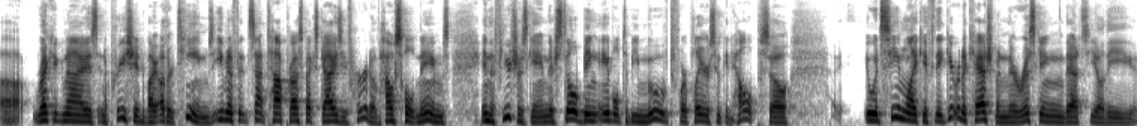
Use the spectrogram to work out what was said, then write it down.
uh, recognized and appreciated by other teams, even if it's not top prospects, guys you've heard of, household names in the futures game, they're still being able to be moved for players who can help. So it would seem like if they get rid of Cashman, they're risking that, you know, the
